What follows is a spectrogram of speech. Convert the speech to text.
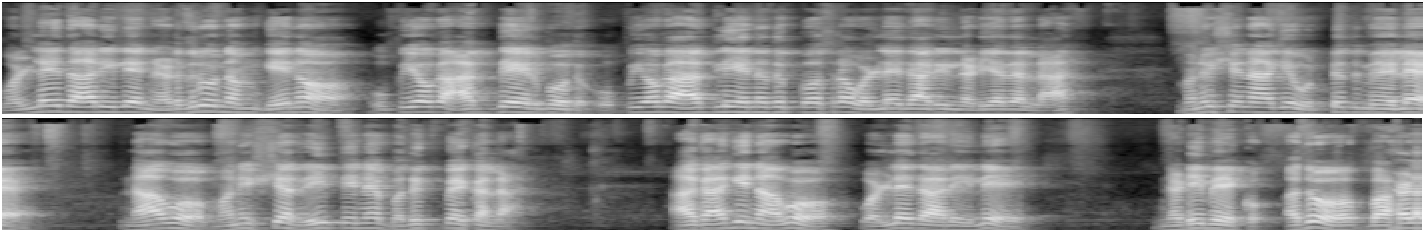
ಒಳ್ಳೆ ದಾರಿಲೇ ನಡೆದ್ರೂ ನಮಗೇನೋ ಉಪಯೋಗ ಆಗದೇ ಇರ್ಬೋದು. ಉಪಯೋಗ ಆಗಲಿ ಅನ್ನೋದಕ್ಕೋಸ್ಕರ ಒಳ್ಳೆ ದಾರಿಲಿ ನಡೆಯೋದಲ್ಲ. ಮನುಷ್ಯನಾಗಿ ಹುಟ್ಟಿದ ಮೇಲೆ ನಾವು ಮನುಷ್ಯ ರೀತಿನೇ ಬದುಕಬೇಕಲ್ಲ. ಹಾಗಾಗಿ ನಾವು ಒಳ್ಳೆ ದಾರಿಯಲ್ಲಿ ನಡಿಬೇಕು. ಅದು ಬಹಳ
